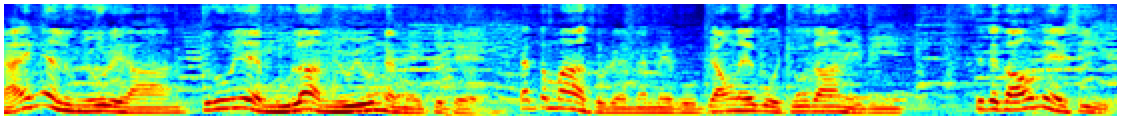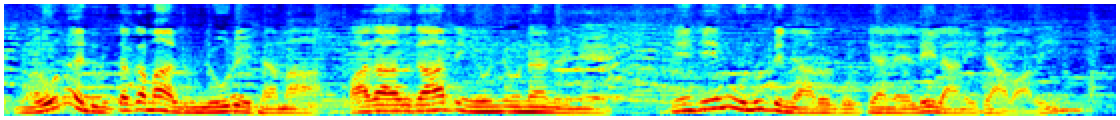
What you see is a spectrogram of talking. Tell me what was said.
ဒိုင်းနက်လူမျိုးတွေဟာသူတို့ရဲ့မူလမျိုးရိုးနာမည်ဖြစ်တဲ့တက္ကမဆိုတဲ့နာမည်ကိုပြောင်းလဲဖို့ကြိုးစားနေပြီးစစ်တကောင်းနယ်ရှိမျိုးနွယ်သူတက္ကမလူမျိုးတွေထံမှဘာသာစကားတင်ယိုးညွှန်းနှန်းတွေနဲ့ယဉ်ကျေးမှုအမှုပညာတို့ကိုပြန်လည်လေ့လာနေကြပါပြီ။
